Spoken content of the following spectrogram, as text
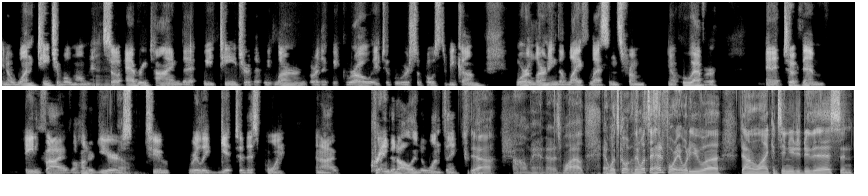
you know, one teachable moment. Mm-hmm. So every time that we teach or that we learn or that we grow into who we're supposed to become, we're learning the life lessons from you know, whoever. And it took them 85, 100 years oh. to really get to this point. And I crammed it all into one thing. Yeah. Oh man, that is wild. And what's going then what's ahead for you? What do you uh down the line continue to do this and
